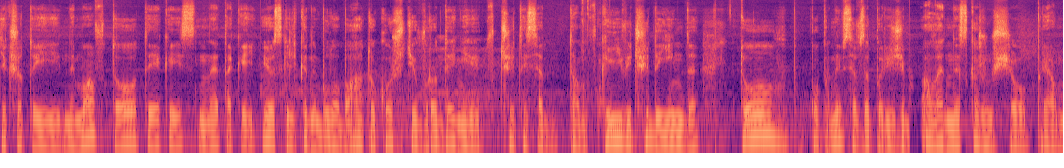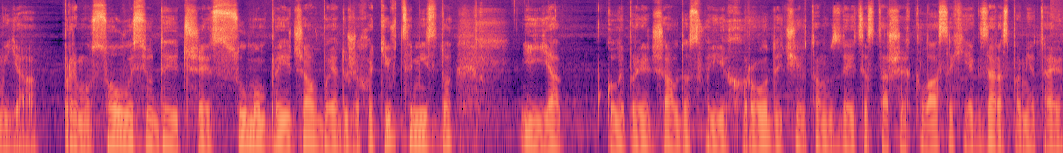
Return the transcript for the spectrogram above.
Якщо ти її не мав, то ти якийсь не такий. І оскільки не було багато коштів в родині вчитися там в Києві чи де-інде, то опинився в Запоріжжі. Але не скажу, що прямо я примусово сюди чи з сумом приїжджав, бо я дуже хотів це місто. І я коли приїжджав до своїх родичів, там, здається, старших класах, як зараз пам'ятаю,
